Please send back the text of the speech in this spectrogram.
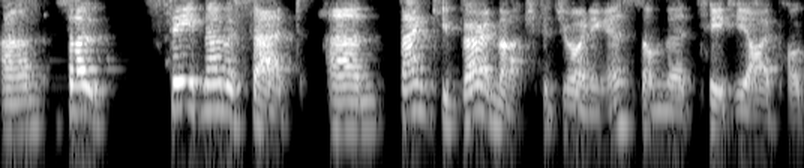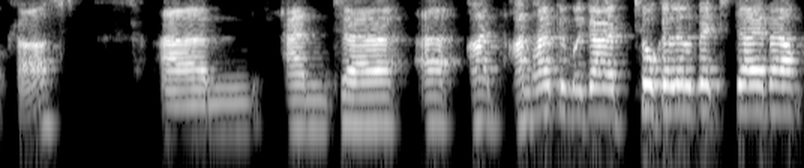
Um, so, Steve Novosad, um, thank you very much for joining us on the TTI podcast. Um, and uh, uh, I'm, I'm, hoping we're going to talk a little bit today about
